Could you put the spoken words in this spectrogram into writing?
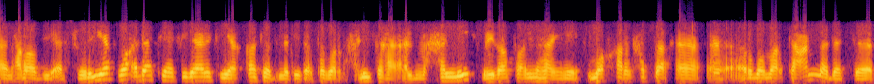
الأراضي السورية. وأداتها في ذلك هي قسد التي تعتبر حليفها المحلي بالإضافة أنها يعني مؤخرا حتى آه، آه، ربما تعمدت آه،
